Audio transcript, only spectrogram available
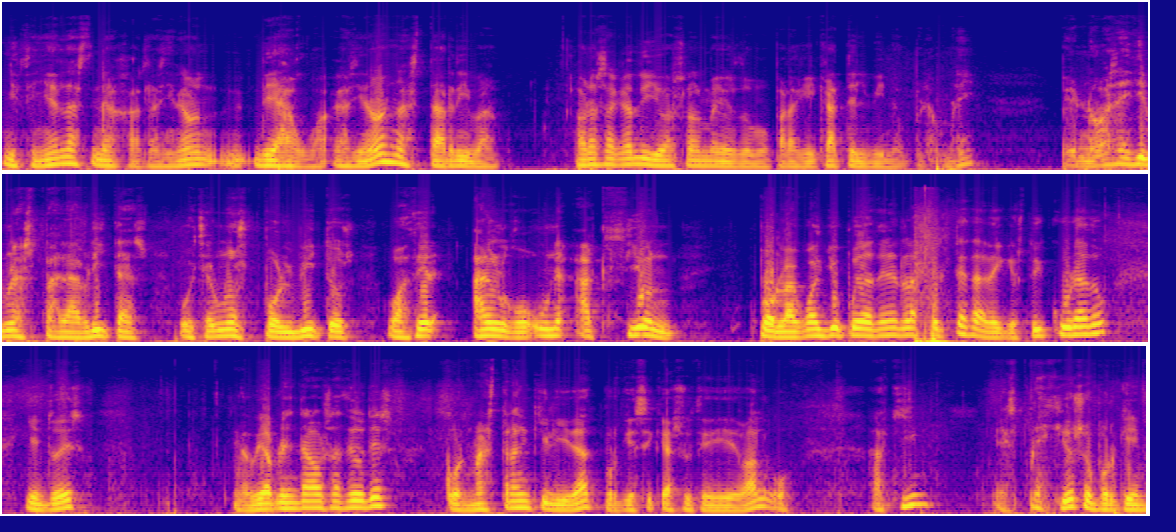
Diseñan las tinajas, las llenaron de agua, las llenaron hasta arriba. Ahora sacando y llevarlo al mayordomo para que cate el vino. Pero hombre, pero no vas a decir unas palabritas o echar unos polvitos o hacer algo, una acción por la cual yo pueda tener la certeza de que estoy curado y entonces me voy a presentar a los sacerdotes con más tranquilidad porque sé que ha sucedido algo. Aquí es precioso porque,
